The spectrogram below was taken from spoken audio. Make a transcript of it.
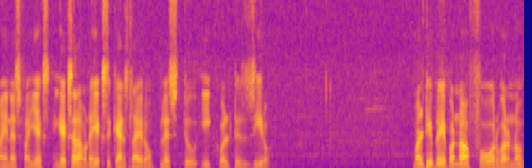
மைனஸ் ஃபைவ் எக்ஸ் இங்கே எக்ஸால் மட்டும் எக்ஸு கேன்சல் ஆயிரும். Plus two equal to zero multiply பண்ணால் ஃபோர் வரணும்.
